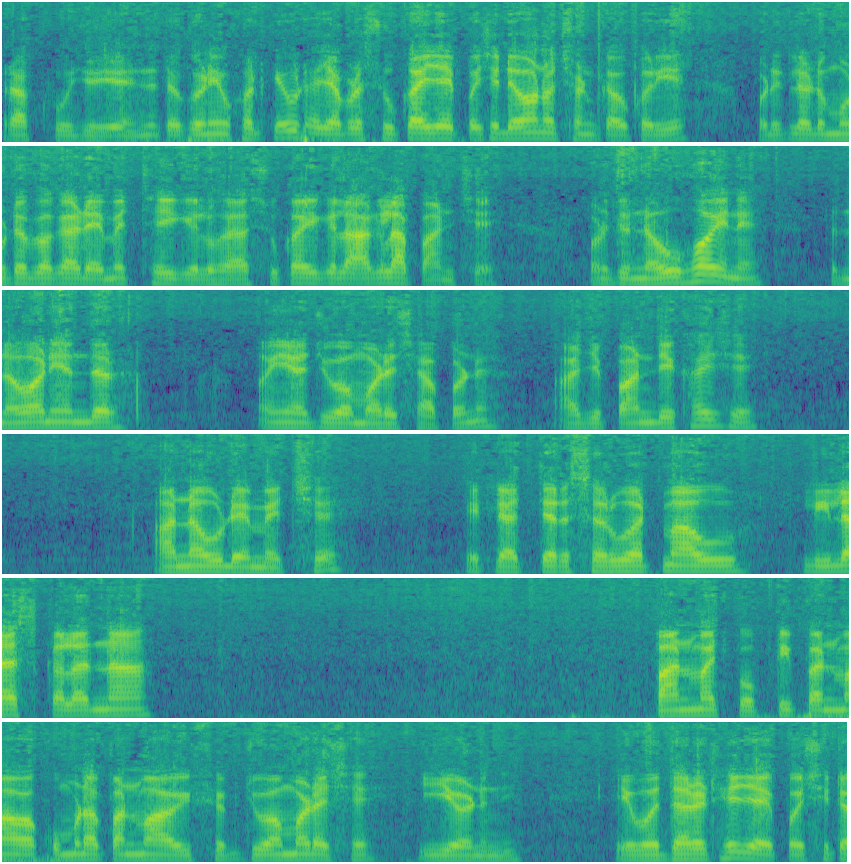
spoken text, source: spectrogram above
રાખવું જોઈએ. અને તો ઘણી વખત કેવું થાય છે, આપણે સુકાઈ જાય પછી દવાનો છંટકાવ કરીએ, પણ એટલે તો મોટેભાગે આ ડેમેજ થઈ ગયેલું હોય. આ સુકાઈ ગયેલા આગલા પાન છે. પણ જો નવું હોય ને, તો નવાની અંદર અહીંયા જોવા મળે છે આપણને. આ જે પાન દેખાય છે, આ નવું ડેમેજ છે. એટલે અત્યારે શરૂઆતમાં આવું લીલાશ કલરના પાનમાં જ પોપટી પાનમાં, આવા કુમળા પાનમાં આવી ઇફેક્ટ જોવા મળે છે ઈયળની. એ વધારે થઈ જાય, પછી તો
